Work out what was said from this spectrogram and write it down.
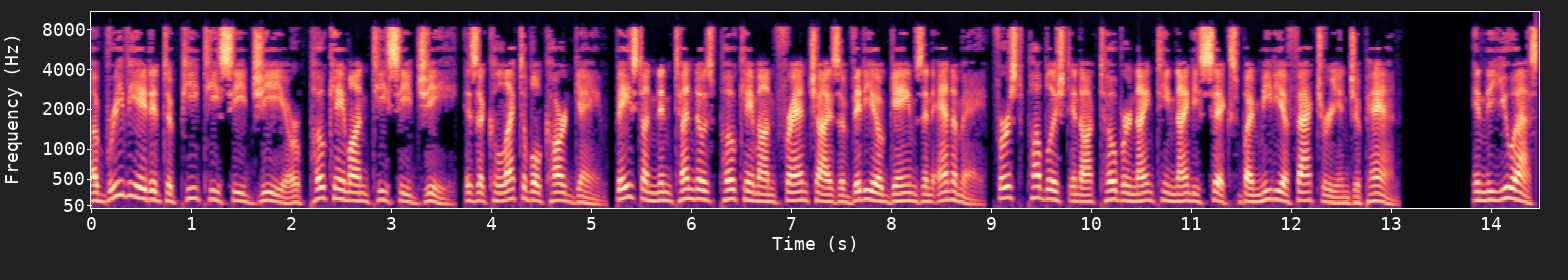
abbreviated to PTCG or Pokémon TCG, is a collectible card game, based on Nintendo's Pokémon franchise of video games and anime, first published in October 1996 by Media Factory in Japan. In the US,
